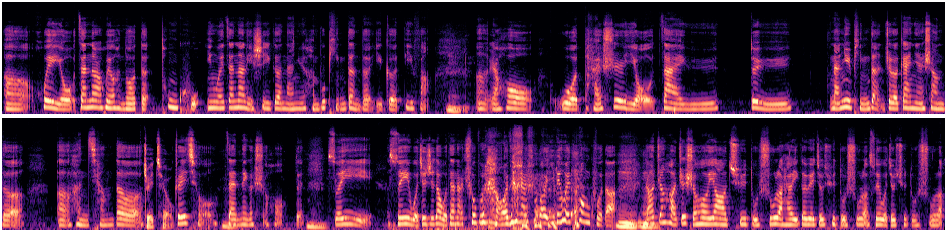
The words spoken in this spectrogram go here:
呃，会有在那儿会有很多的痛苦，因为在那里是一个男女很不平等的一个地方，嗯嗯，然后我还是有在于对于男女平等这个概念上的。呃，很强的追求，追求在那个时候，对，所以，所以我就知道我在那儿出不了，我在那儿出我一定会痛苦的。嗯，然后正好这时候要去读书了，还有一个月就去读书了，所以我就去读书了。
